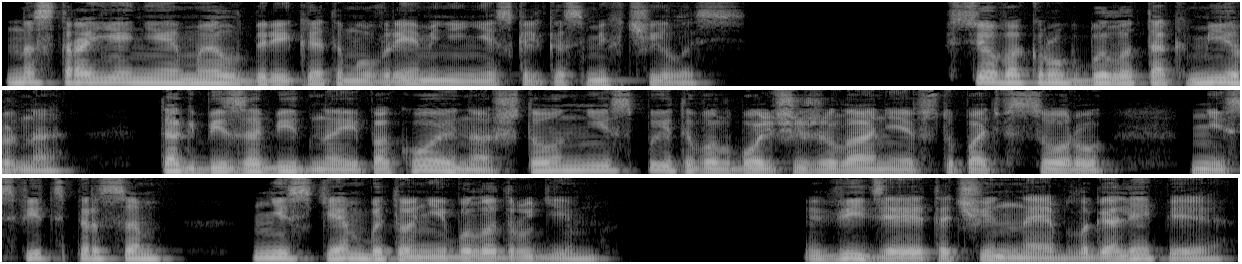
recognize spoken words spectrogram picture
Настроение Мелбери к этому времени несколько смягчилось. Все вокруг было так мирно, так безобидно и покойно, что он не испытывал больше желания вступать в ссору ни с Фитцперсом, ни с кем бы то ни было другим. Видя это чинное благолепие,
